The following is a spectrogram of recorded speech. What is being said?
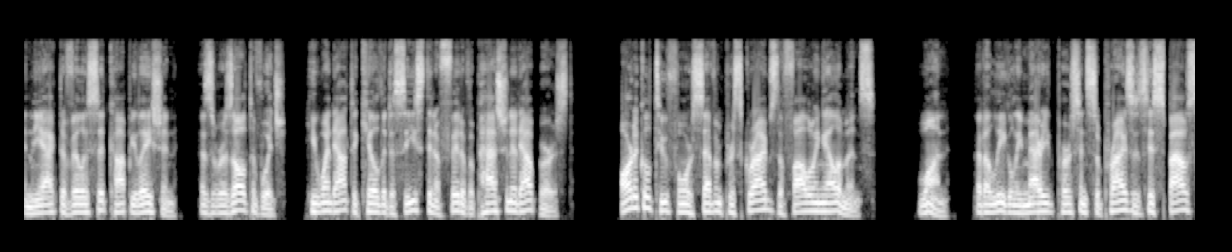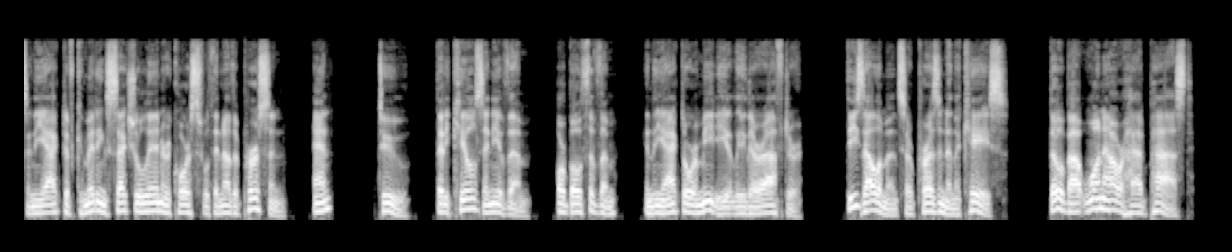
in the act of illicit copulation, as a result of which, he went out to kill the deceased in a fit of a passionate outburst. Article 247 prescribes the following elements 1. That a legally married person surprises his spouse in the act of committing sexual intercourse with another person, and 2. That he kills any of them, or both of them, in the act or immediately thereafter. These elements are present in the case. Though about one hour had passed,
